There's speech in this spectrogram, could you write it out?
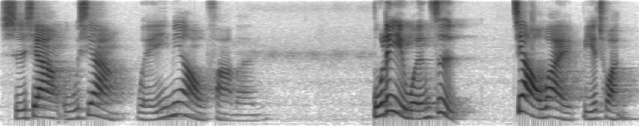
实相无相，微妙法门，不立文字，教外别传，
